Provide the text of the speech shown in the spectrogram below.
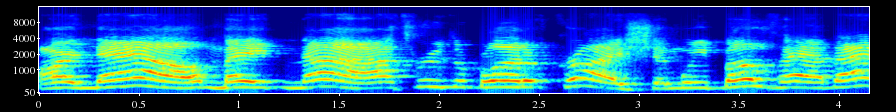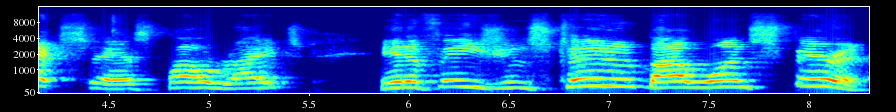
are now made nigh through the blood of Christ. And we both have access, Paul writes in Ephesians 2, by one Spirit.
